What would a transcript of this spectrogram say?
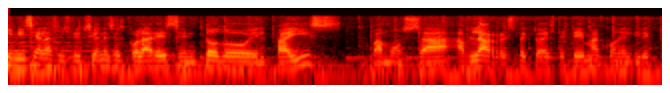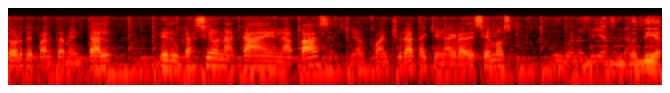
inician las inscripciones escolares en todo el país. Vamos a hablar respecto a este tema con el director departamental de Educación acá en La Paz, el señor Juan Churata, a quien le agradecemos. Muy buenos días. Gracias Buen día.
